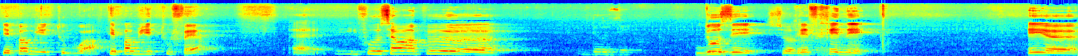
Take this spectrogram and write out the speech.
tu n'es pas obligé de tout boire, tu n'es pas obligé de tout faire. Euh, il faut savoir un peu euh, Doser. doser, se réfréner. Et euh,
